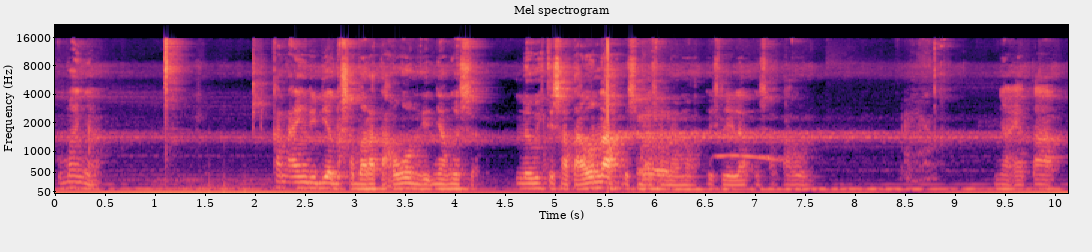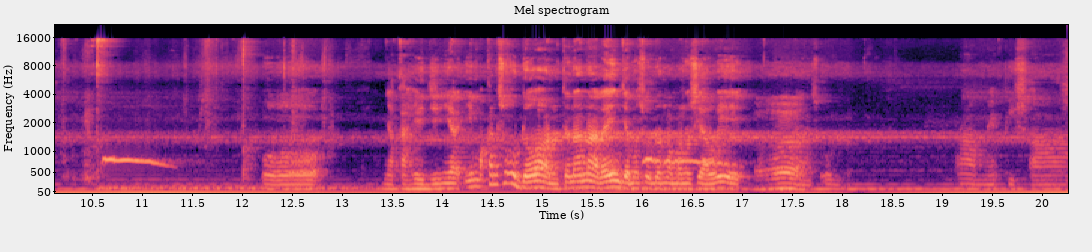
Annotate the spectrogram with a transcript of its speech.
kumanya kan aing di dia geus sabaraha tahun gitu. Nya geus leuwih tahun lah geus bahasa nama geus lila geus tahun nya eta oh nya kahijinya ieu makan sudon cenana lain zaman sudon manusiawi. Eh sudon. rame pisan.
